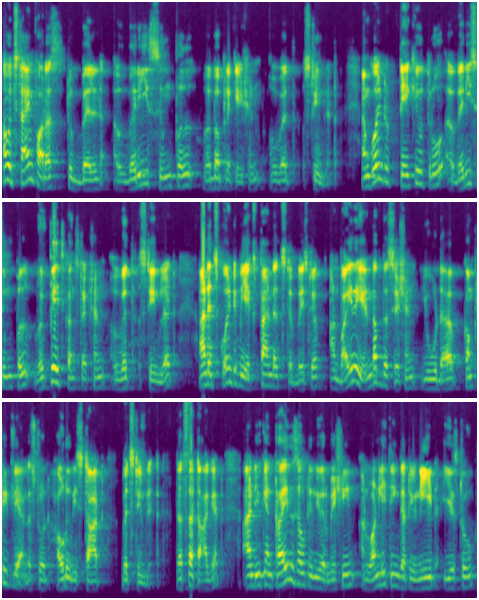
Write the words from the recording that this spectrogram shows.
Now it's time for us to build a very simple web application with Streamlit. I'm going to take you through a very simple web page construction with Streamlit and it's going to be expanded step by step and by the end of the session you would have completely understood how do we start with Streamlit. That's the target and you can try this out in your machine and only thing that you need is to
